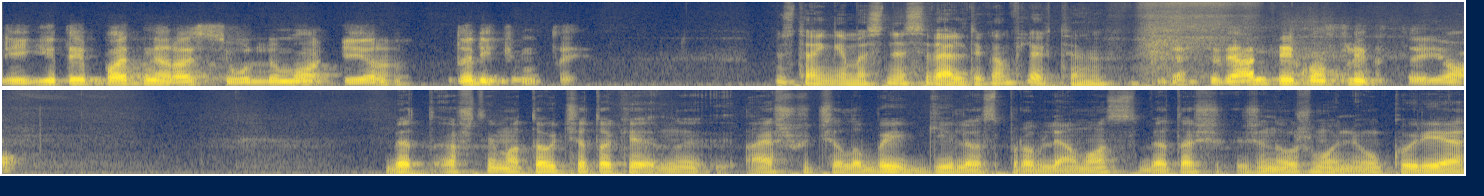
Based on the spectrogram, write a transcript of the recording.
lygiai taip pat nėra siūlymo ir darykim tai. Jūs tengiamas nesivelti konfliktą. Nesivelti konfliktą, jo. Bet aš tai matau čia tokia, nu, aišku, čia labai gilios problemos, bet aš žinau žmonių, kurie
